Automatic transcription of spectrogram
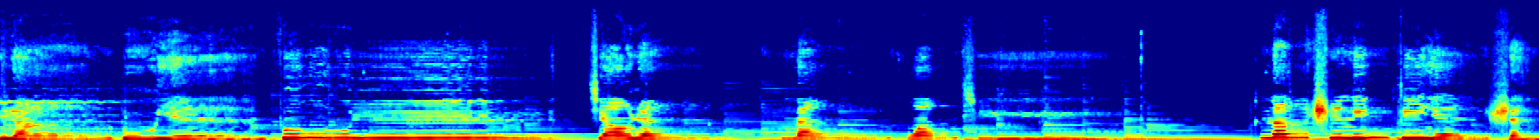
虽然不言不语，叫人难忘记。那是你的眼神，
